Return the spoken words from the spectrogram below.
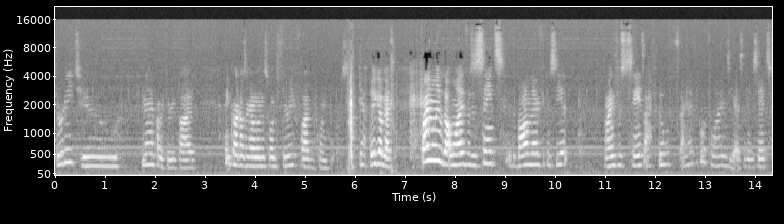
32, nah, probably 35. I think Cardinals are going to win this one 35 to 24. So, yeah, there you go, guys. Finally, we got Lions versus Saints at the bottom there, if you can see it. Lions versus Saints. I have to go. With, I have to go with the Lions, guys. I think Saints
